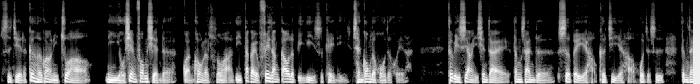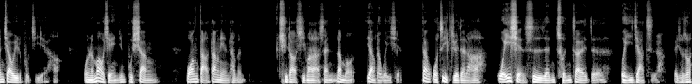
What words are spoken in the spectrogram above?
世界呢？更何况你做好你有限风险的管控了说话，你大概有非常高的比例是可以你成功的活着回来。特别像以现在登山的设备也好，科技也好，或者是登山教育的普及也好，我们的冒险已经不像汪达当年他们去到喜马拉雅山那么样的危险。但我自己觉得了哈，危险是人存在的唯一价值了。也就是说，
